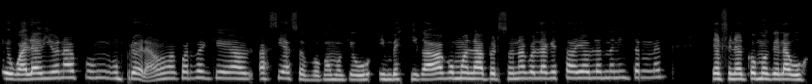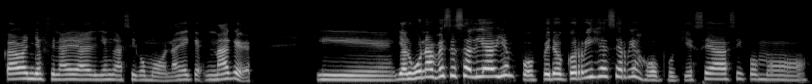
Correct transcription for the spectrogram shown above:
que igual había una- un, un programa, me acuerdo que hacía eso, como que investigaba como la persona con la que estaba hablando en internet, y al final como que la buscaban y al final era alguien así como nadie que, nada que ver. Y, y algunas veces salía bien, pues, pero corrige ese riesgo, porque sea así como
